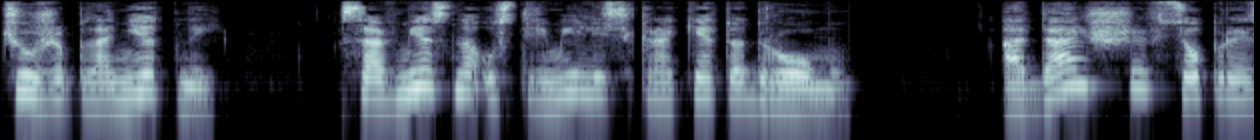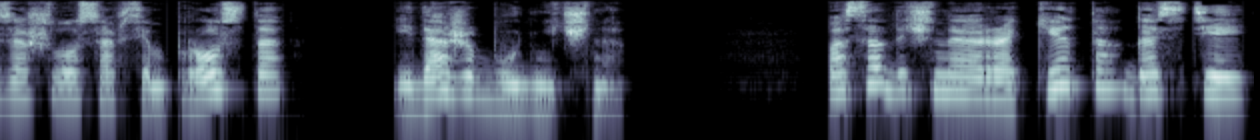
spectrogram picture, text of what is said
чужепланетный, совместно устремились к ракетодрому. А дальше все произошло совсем просто и даже буднично. Посадочная ракета гостей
